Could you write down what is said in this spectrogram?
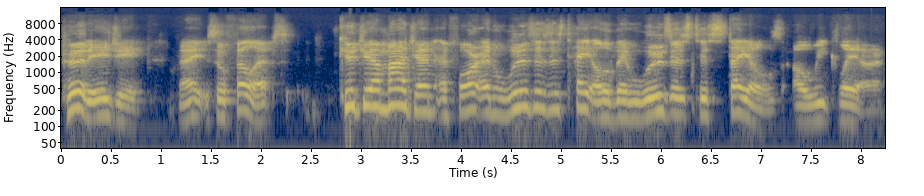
poor AJ, right? So Phillips, could you imagine if Orton loses his title, then loses to Styles a week later?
